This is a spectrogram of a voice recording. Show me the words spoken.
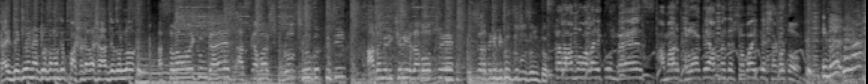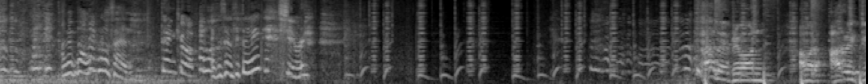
গাইস দেখলেন একলো তোমাকে পাঁচশো টাকা সাহায্য করল। আসসালামু আলাইকুম গাইস আজকে আমার ব্লগ শুরু করতেছি। আজ আমি রিক্সা নিয়ে যাব হচ্ছে উত্তরা থেকে নিকুঞ্জ পর্যন্ত। আসসালামু আলাইকুম গাইস আমার ব্লগে আপনাদের সবাইকে স্বাগত আমি আপনার অনেক বড় ফ্যান থ্যাংক ইউ আপনি সেলফি তুলি? শিওর হ্যালো এভরিওয়ান আমার আরও একটি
